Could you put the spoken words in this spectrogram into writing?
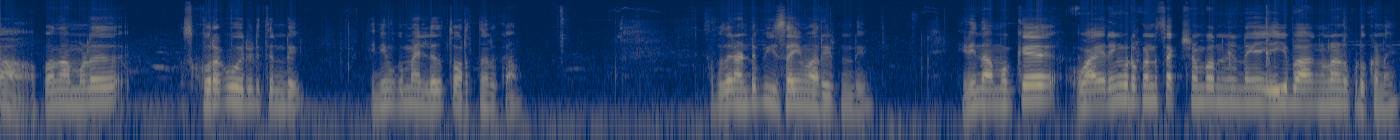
ആ അപ്പോൾ നമ്മൾ സ്കൂറൊക്കെ ഊരെടുത്തിട്ടുണ്ട് ഇനി നമുക്ക് മെല്ലത് തുറത്ത് തുറന്ന് അപ്പോൾ ഇത് രണ്ട് പീസായി മാറിയിട്ടുണ്ട്. ഇനി നമുക്ക് വയറിങ് കൊടുക്കേണ്ട സെക്ഷൻ പറഞ്ഞിട്ടുണ്ടെങ്കിൽ ഈ ഭാഗങ്ങളാണ് കൊടുക്കണത്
